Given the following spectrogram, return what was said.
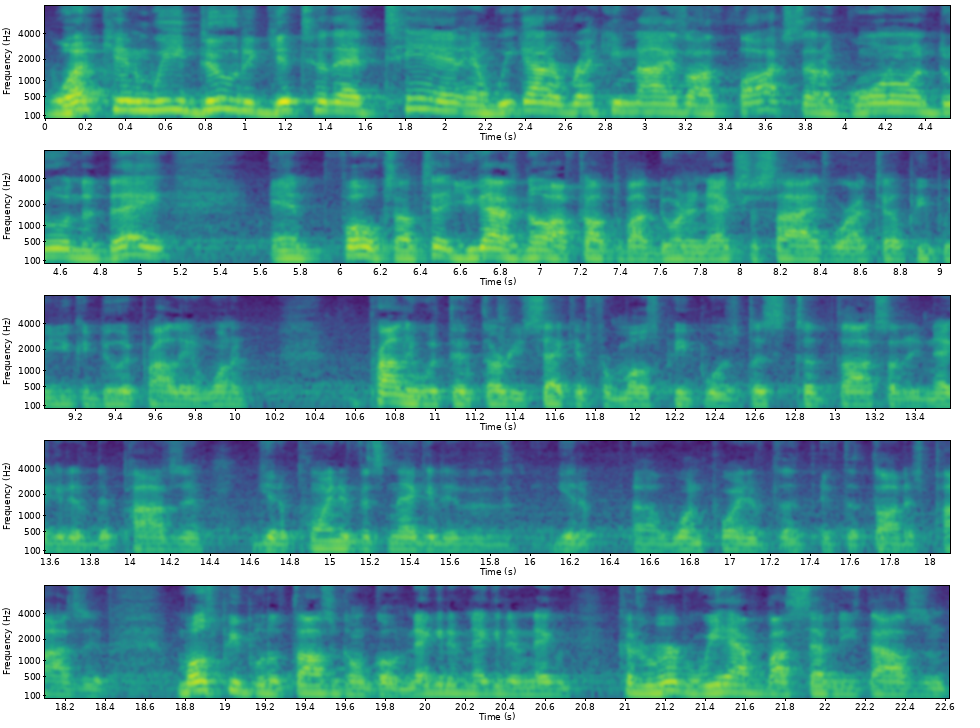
What can we do to get to that 10? And we got to recognize our thoughts that are going on during the day. And folks, I'll tell you, you guys know I've talked about doing an exercise where I tell people you can do it probably in one probably within 30 seconds for most people is listen to the thoughts are they negative they're positive. Get a point if it's negative get a, uh, one point if the if the thought is positive. Most people the thoughts are going to go negative negative negative. Because remember we have about 70,000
